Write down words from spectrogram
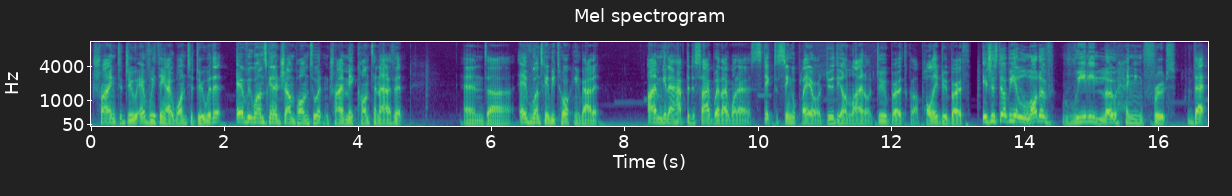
trying to do everything I want to do with it. Everyone's going to jump onto it and try and make content out of it, and uh, everyone's going to be talking about it. I'm gonna have to decide whether I want to stick to single player or do the online or do both because I'll probably do both. It's just there'll be a lot of really low hanging fruit that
